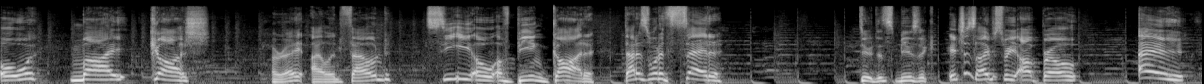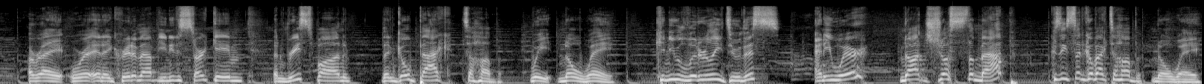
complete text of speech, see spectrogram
Oh my gosh. All right, island found. CEO of being God. That is what it said. Dude, this music, it just hypes me up, bro. Hey. All right, we're in a creative map. You need to start game, then respawn, then go back to hub. Wait, no way. Can you literally do this anywhere? Not just the map? Because he said go back to hub. No way.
